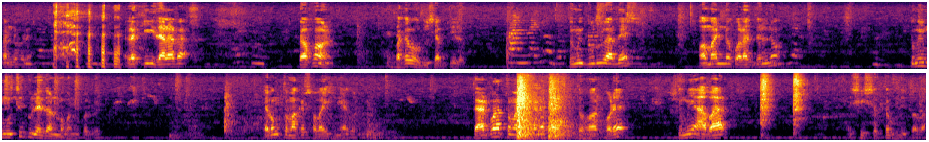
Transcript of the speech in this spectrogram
কাণ্ড করে এটা কি তখন তাকে অভিশাপ দিল। তুমি গুরু আদেশ অমান্য করার জন্য তুমি মুচিকুলে জন্মগ্রহণ করবে এবং তোমাকে সবাই ঘৃণা করবে। তারপর তোমার এখানে প্রায়শ্চিত্ত হওয়ার পরে তুমি আবার শিষ্যত্ব ঘুরি পাবা।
